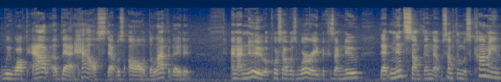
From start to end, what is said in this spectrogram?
we walked out of that house that was all dilapidated. And I knew, of course, I was worried because I knew that meant something, that something was coming,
